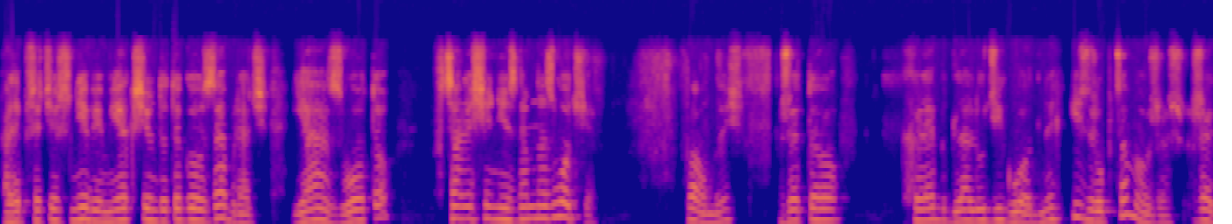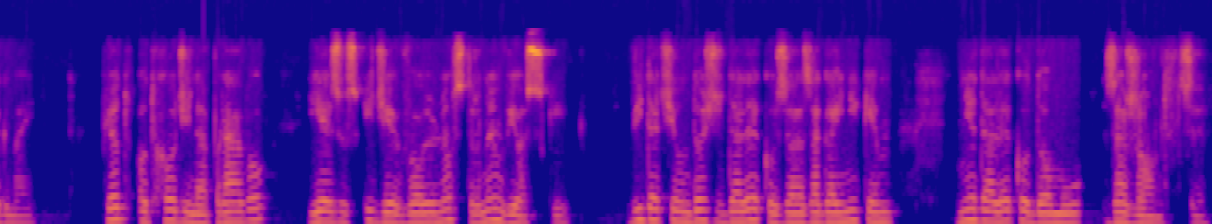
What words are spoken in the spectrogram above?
Ale przecież nie wiem, jak się do tego zabrać. Ja, złoto? Wcale się nie znam na złocie. Pomyśl, że to chleb dla ludzi głodnych i zrób co możesz. Żegnaj. Piotr odchodzi na prawo, Jezus idzie wolno w stronę wioski. Widać ją dość daleko za zagajnikiem, niedaleko domu zarządcy.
